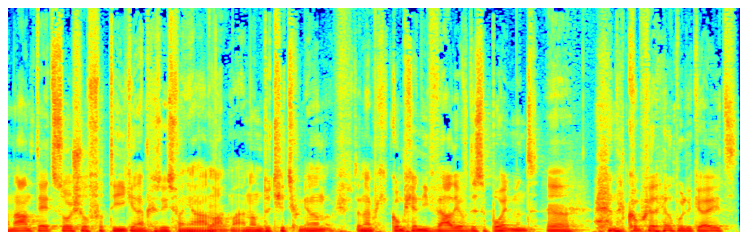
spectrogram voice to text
Maar na een tijd social fatigue en heb je zoiets van, ja, laat maar. En dan doe je het gewoon. En dan, dan heb je, kom je in die valley of disappointment. Ja. En dan kom je er heel moeilijk uit.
